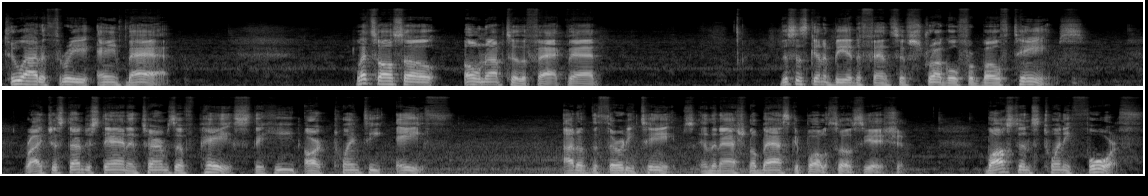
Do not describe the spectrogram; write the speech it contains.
two out of three ain't bad. Let's also own up to the fact that this is going to be a defensive struggle for both teams. Right? Just understand in terms of pace, the Heat are 28th out of the 30 teams in the National Basketball Association. Boston's 24th.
